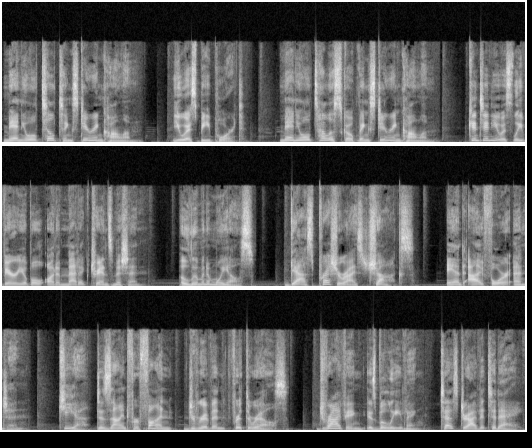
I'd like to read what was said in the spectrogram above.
manual tilting steering column, USB port, manual telescoping steering column, continuously variable automatic transmission, aluminum wheels, gas pressurized shocks, and i4 engine. Kia, designed for fun, driven for thrills. Driving is believing. Test drive it today.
